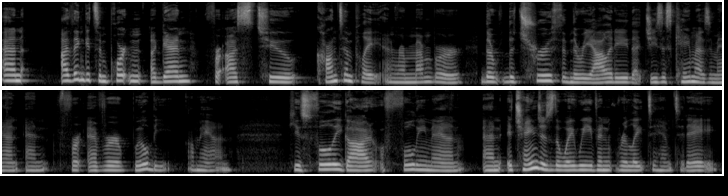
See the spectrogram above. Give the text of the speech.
And I think it's important again for us to contemplate and remember the the truth and the reality that Jesus came as a man and forever will be a man. He is fully God, fully man, and it changes the way we even relate to him today.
